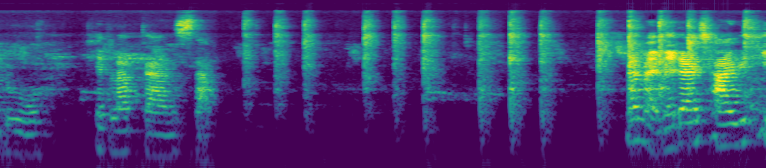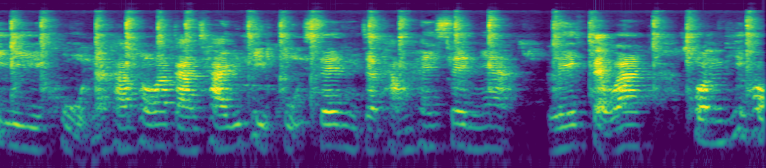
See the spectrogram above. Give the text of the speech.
เดูเคล็ดลับการสับแม่ใหม่ไม่ได้ใช้วิธีขูดนะคะ เพราะว่าการใช้วิธีขูดเส้นจะทำให้เส้นเนี่ยเล็กแต่ว่าคนที่เขา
